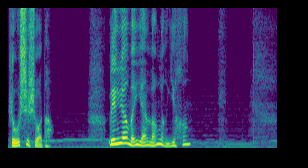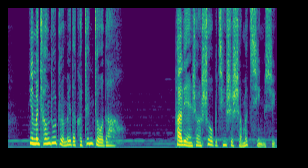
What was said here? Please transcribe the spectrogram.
如是说道。凌渊闻言冷冷一哼：“你们城主准备的可真周到。”他脸上说不清是什么情绪，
